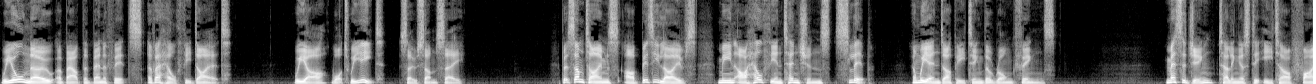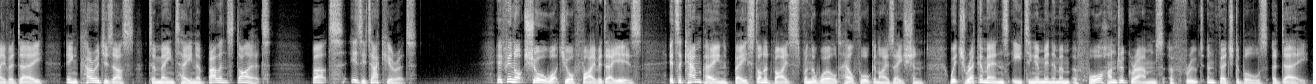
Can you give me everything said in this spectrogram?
We all know about the benefits of a healthy diet. We are what we eat, so some say. But sometimes our busy lives mean our healthy intentions slip and we end up eating the wrong things. Messaging telling us to eat our five a day encourages us to maintain a balanced diet, but is it accurate? If you're not sure what your five a day is, it's a campaign based on advice from the World Health Organization, which recommends eating a minimum of 400 grams of fruit and vegetables a day.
